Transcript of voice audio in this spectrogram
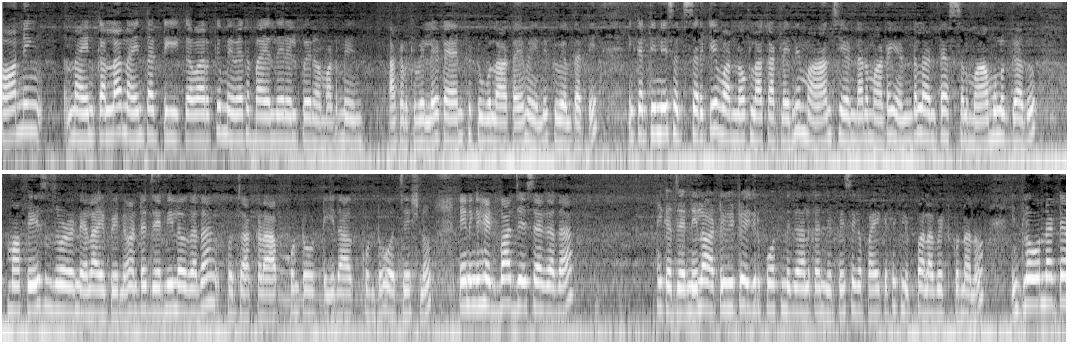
మార్నింగ్ నైన్ కల్లా నైన్ థర్టీ వరకు మేమైతే బయలుదేరి వెళ్ళిపోయినాం అనమాట మేము అక్కడికి వెళ్ళే టైంకి ట్వెల్వ్ ఆ టైం అయింది ట్వెల్వ్ థర్టీ. ఇంకా తినేసి వచ్చేసరికి వన్ ఓ క్లాక్ అట్లయింది. మంచి ఎండ అనమాట ఎండలు అంటే అసలు మామూలుగా కాదు. మా ఫేసులు చూడండి ఎలా అయిపోయినాయి. అంటే జర్నీలో కదా కొంచెం అక్కడ ఆపుకుంటూ టీ తాక్కుంటూ వచ్చేసినాం. నేను ఇంకా హెడ్ బాత్ చేసా కదా. ఇక జర్నీలో అటు ఇటు ఎగిరిపోతుంది గాలికని చెప్పేసి ఇక పైకైతే క్లిప్ అలా పెట్టుకున్నాను. ఇంట్లో ఉన్నట్టే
